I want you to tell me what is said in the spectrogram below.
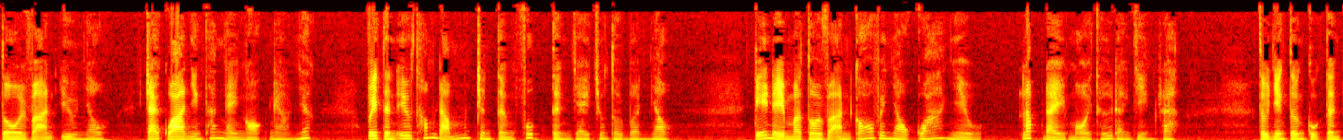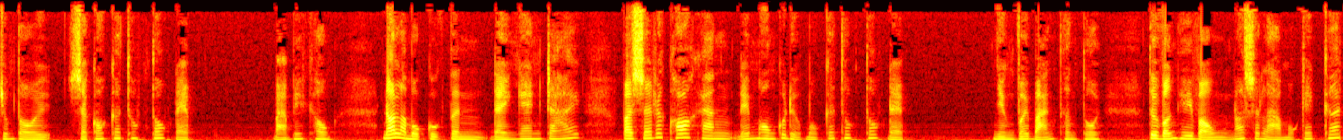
Tôi và anh yêu nhau, trải qua những tháng ngày ngọt ngào nhất vì tình yêu thấm đẫm trên từng phút từng giây chúng tôi bên nhau. Kỷ niệm mà tôi và anh có với nhau quá nhiều, lấp đầy mọi thứ đang diễn ra. Tôi những tưởng cuộc tình chúng tôi sẽ có kết thúc tốt đẹp. Bạn biết không, nó là một cuộc tình đầy ngang trái và sẽ rất khó khăn để mong có được một kết thúc tốt đẹp. Nhưng với bản thân tôi, tôi vẫn hy vọng nó sẽ là một cái kết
